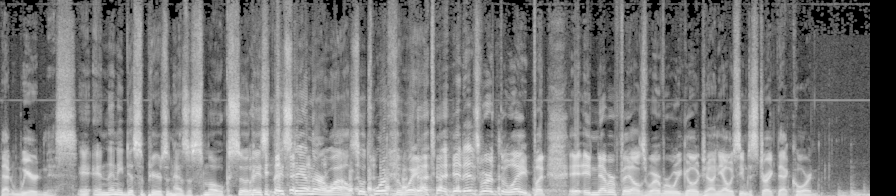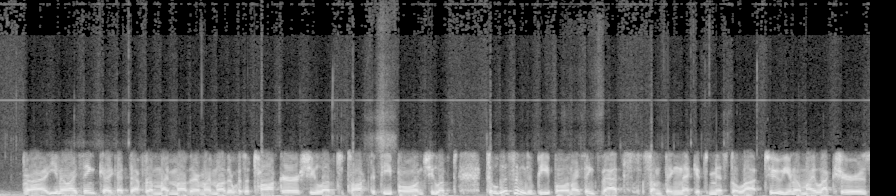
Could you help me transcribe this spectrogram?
that weirdness. And, and then he disappears and has a smoke, so they they stand there a while. So it's worth the wait. it is worth the wait, but it, it never fails wherever we go, John. You always seem to strike that chord. Uh, you know, I think I got that from my mother. My mother was a talker. She loved to talk to people and she loved to listen to people. And I think that's something that gets missed a lot too. You know, my lectures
